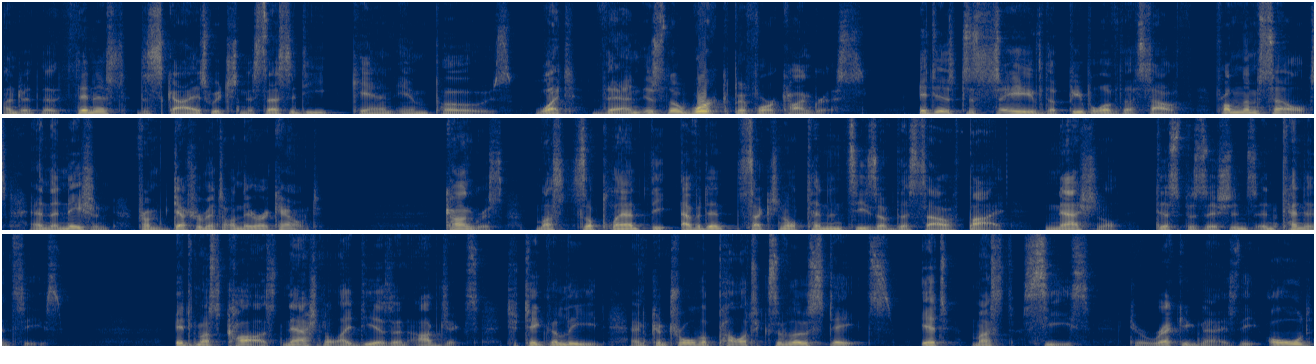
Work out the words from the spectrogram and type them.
under the thinnest disguise which necessity can impose. What, then, is the work before Congress? It is to save the people of the South from themselves and the nation from detriment on their account. Congress must supplant the evident sectional tendencies of the South by national dispositions and tendencies. It must cause national ideas and objects to take the lead and control the politics of those states. It must cease to recognize the old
